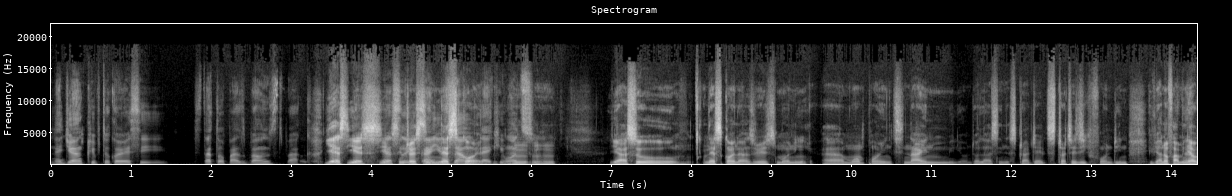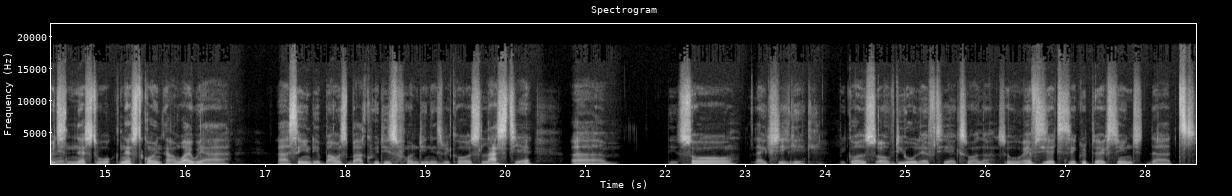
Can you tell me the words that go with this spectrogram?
Nigerian cryptocurrency startup has bounced back. Yes, yes, Yeah, yes. so Interesting. can use that like you want Mhm, to. mhm. Yeah, so Nestcoin has raised money, um, one point nine million dollars in strate- strategic funding. If you're not familiar with Nest Nestcoin and why we are uh, saying they bounce back with this funding is because last year, um, they saw like Shige because of the whole FTX wala. So FTX is a crypto exchange that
